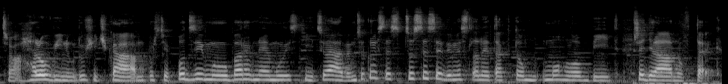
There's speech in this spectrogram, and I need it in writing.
třeba Halloweenu, dušičkám, prostě podzimu, barevnému listí, co já vím, cokoliv jste, co jste si vymysleli, tak to mohlo být předěláno v tag,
